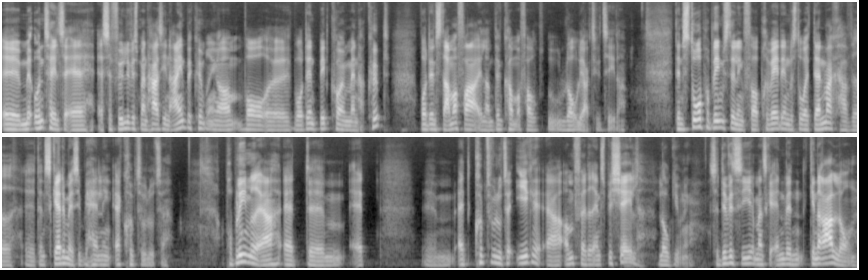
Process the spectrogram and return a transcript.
øh, med undtagelse af, af selvfølgelig, hvis man har sine egne bekymringer om, hvor, øh, hvor den bitcoin, man har købt, hvor den stammer fra, eller om den kommer fra ulovlige aktiviteter. Den store problemstilling for private investorer i Danmark har været øh, den skattemæssige behandling af kryptovaluta. Og problemet er, at, øh, at Øhm, at kryptovaluta ikke er omfattet af en special lovgivning. Så det vil sige, at man skal anvende generalloven,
